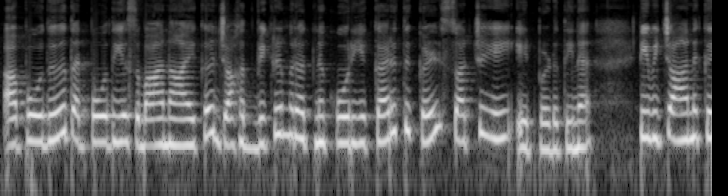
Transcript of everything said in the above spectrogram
அப்போது தற்போதைய சபாநாயகர் ஜகத் விக்ரமரத்ன கூறிய கருத்துக்கள் சர்ச்சையை ஏற்படுத்தின. டிவி சாணக்க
